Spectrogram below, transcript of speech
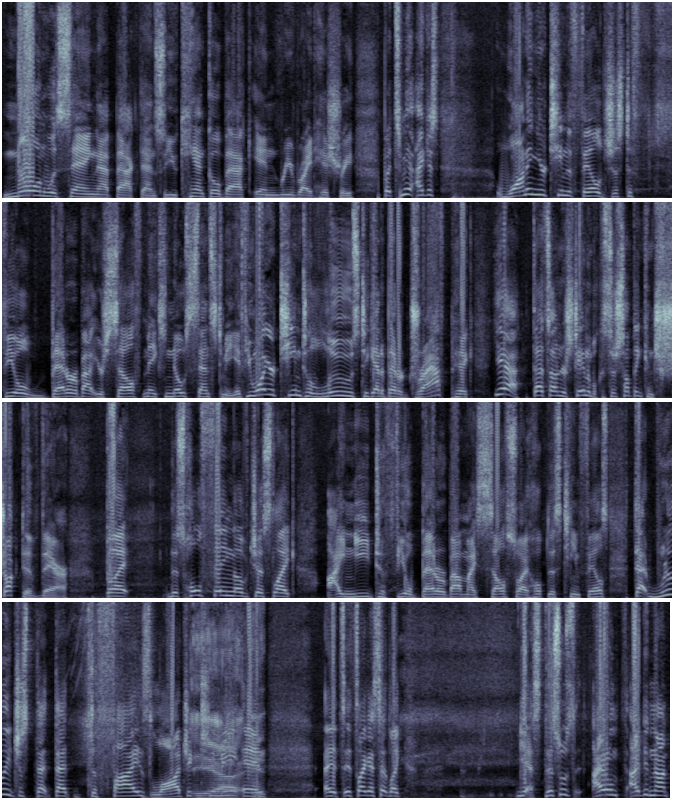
No one was saying that back then, so you can't go back and rewrite history. But to me, I just wanting your team to fail just to feel better about yourself makes no sense to me. If you want your team to lose to get a better draft pick, yeah, that's understandable because there's something constructive there. But this whole thing of just like I need to feel better about myself, so I hope this team fails. That really just that that defies logic to Yeah, me, and it- it's it's like I said, like yes, this was. I don't. I did not.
